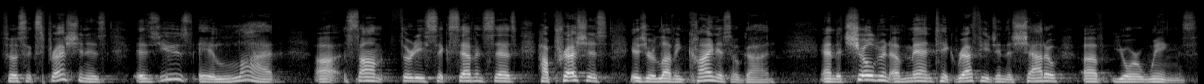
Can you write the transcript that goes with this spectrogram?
So this expression is, is used a lot uh, Psalm 36, 7 says, How precious is your loving kindness, O God, and the children of men take refuge in the shadow of your wings.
